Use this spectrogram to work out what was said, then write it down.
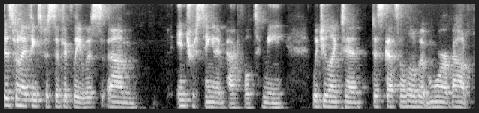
This one, I think specifically, was um, interesting and impactful to me. Would you like to discuss a little bit more about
